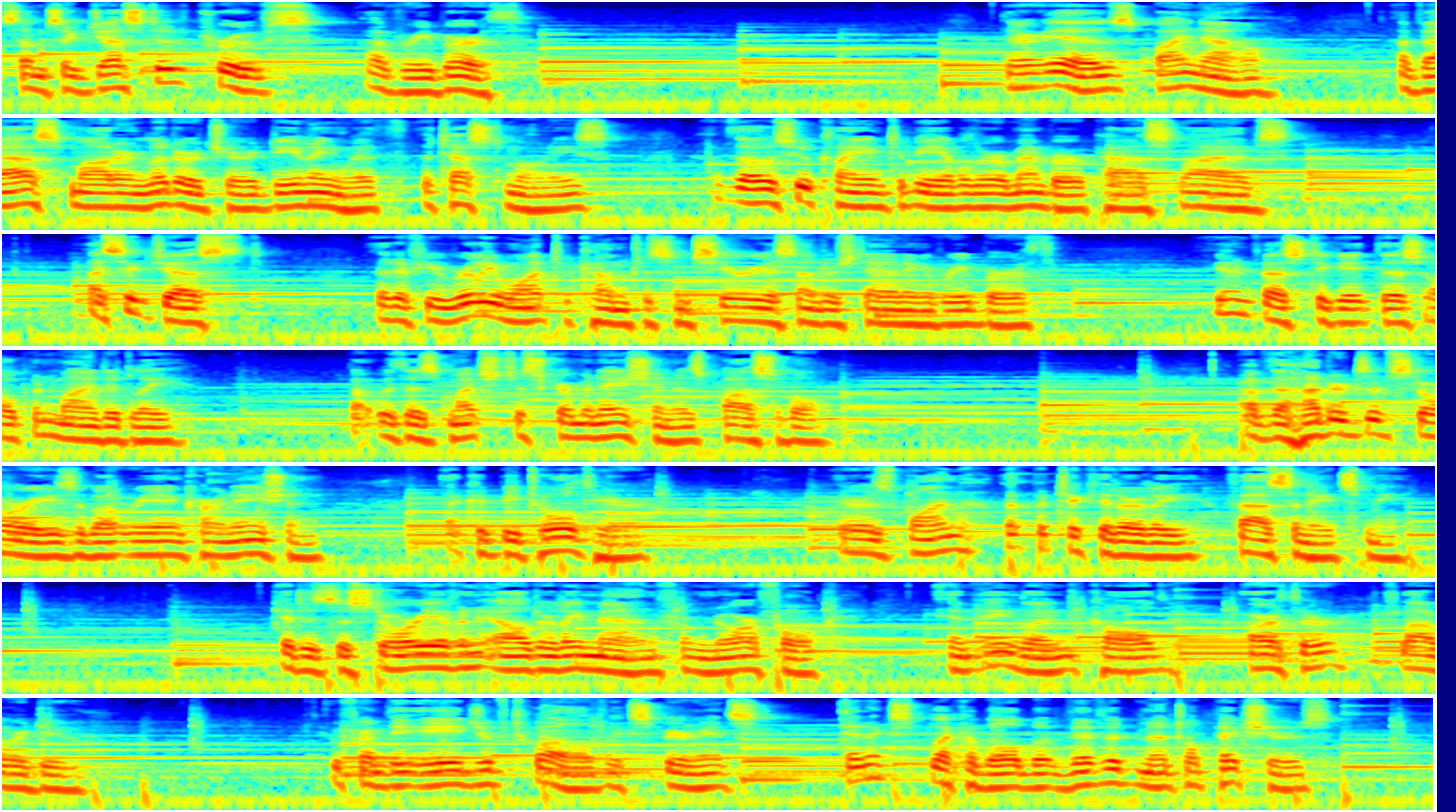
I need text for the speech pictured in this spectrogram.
Some suggestive proofs of rebirth. There is, by now, a vast modern literature dealing with the testimonies of those who claim to be able to remember past lives. I suggest that if you really want to come to some serious understanding of rebirth, you investigate this open mindedly, but with as much discrimination as possible. Of the hundreds of stories about reincarnation that could be told here, there is one that particularly fascinates me. It is the story of an elderly man from Norfolk in England called Arthur Flowerdew, who from the age of 12 experienced inexplicable but vivid mental pictures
